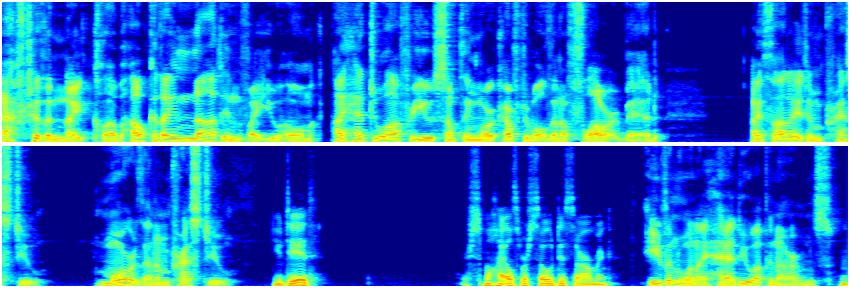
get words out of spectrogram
After the nightclub, how could I not invite you home? I had to offer you something more comfortable than a flower bed. I thought I'd impressed you. More than impressed you. You did. Your smiles were so disarming, Even when I had you up in arms? Hmm.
